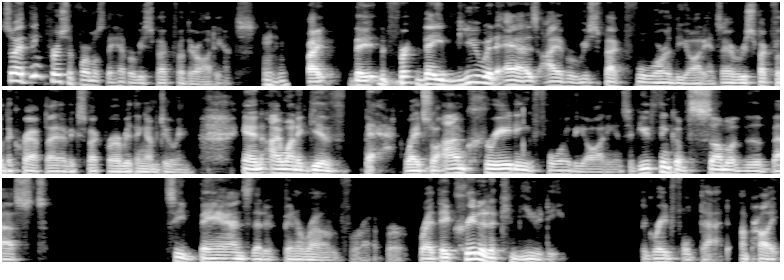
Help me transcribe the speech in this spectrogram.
So I think first and foremost they have a respect for their audience, mm-hmm. right? They they view it as I have a respect for the audience. I have respect for the craft. I have respect for everything I'm doing, and I want to give back, right? So I'm creating for the audience. If you think of some of the best, see bands that have been around forever, right? They've created a community. The Grateful Dead. I'm probably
